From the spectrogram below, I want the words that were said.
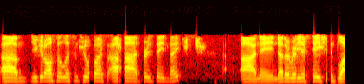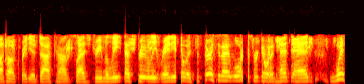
Um, you can also listen to us uh, Thursday nights on another radio station, blogtalkradio.com slash Dream Elite. That's Dream Elite Radio. It's the Thursday Night Wars. We're going head to head with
